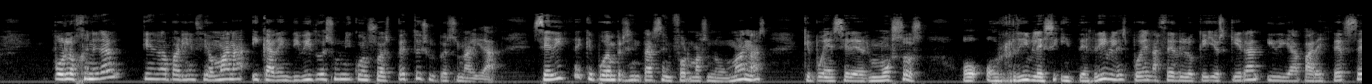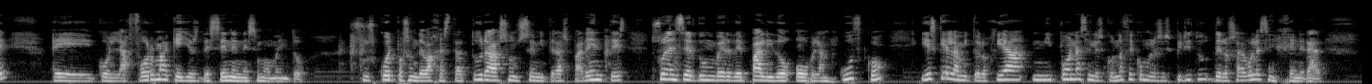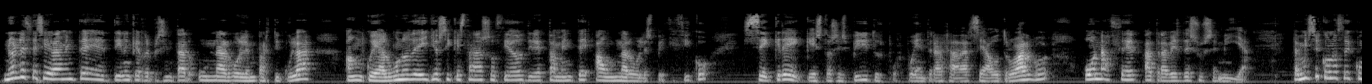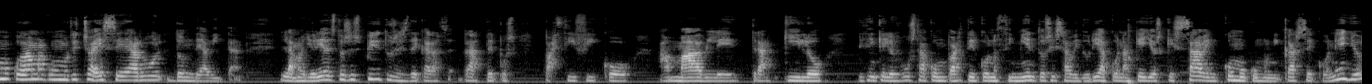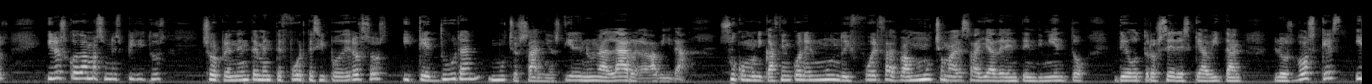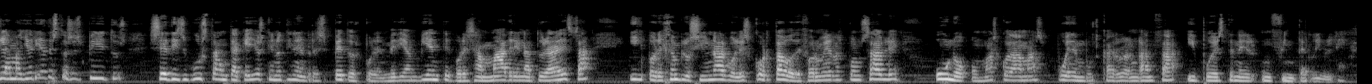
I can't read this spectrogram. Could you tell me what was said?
Por lo general, tienen apariencia humana y cada individuo es único en su aspecto y su personalidad. Se dice que pueden presentarse en formas no humanas, que pueden ser hermosos o horribles y terribles, pueden hacer lo que ellos quieran y aparecerse eh, con la forma que ellos deseen en ese momento. Sus cuerpos son de baja estatura, son semitransparentes, suelen ser de un verde pálido o blancuzco, y es que en la mitología nipona se les conoce como los espíritus de los árboles en general. No necesariamente tienen que representar un árbol en particular, aunque algunos de ellos sí que están asociados directamente a un árbol específico. Se cree que estos espíritus pues, pueden trasladarse a otro árbol o nacer a través de su semilla. También se conoce como Kodama, como hemos dicho, a ese árbol donde habitan. La mayoría de estos espíritus es de carácter pues, pacífico, amable, tranquilo. Dicen que les gusta compartir conocimientos y sabiduría con aquellos que saben cómo comunicarse con ellos. Y los Kodamas son espíritus sorprendentemente fuertes y poderosos y que duran muchos años, tienen una larga vida. Su comunicación con el mundo y fuerzas va mucho más allá del entendimiento de otros seres que habitan los bosques y la mayoría de estos espíritus se disgusta ante aquellos que no tienen respetos por el medio ambiente, por esa madre naturaleza y, por ejemplo, si un árbol es cortado de forma irresponsable, uno o más kodamas pueden buscar venganza y puedes tener un fin terrible.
